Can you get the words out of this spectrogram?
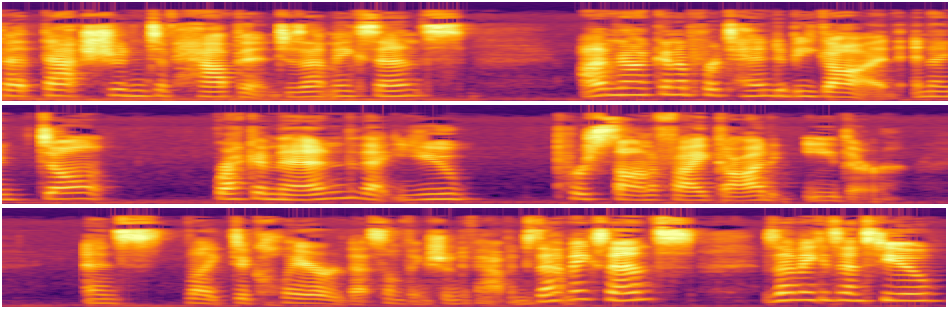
that that shouldn't have happened. Does that make sense? I'm not going to pretend to be God, and I don't recommend that you personify God either and like declare that something shouldn't have happened. Does that make sense? Is that making sense to you?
